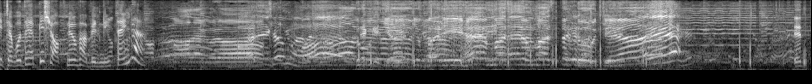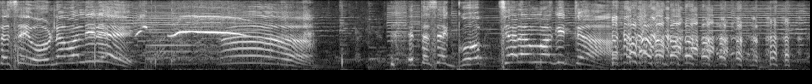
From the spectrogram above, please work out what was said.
এটা বোধহয় আপনি স্বপ্নেও ভাবেননি তাই না এত সেই ওড়না বালি রে আহ, সে গোপ ছাড়া মাগিটা।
